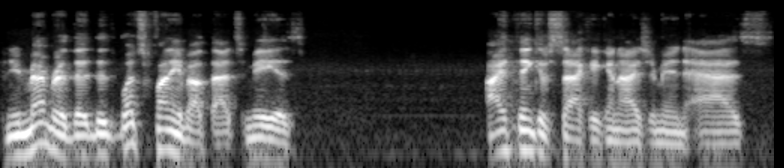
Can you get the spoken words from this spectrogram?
And you remember that what's funny about that to me is I think of Sakic and Yzerman as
